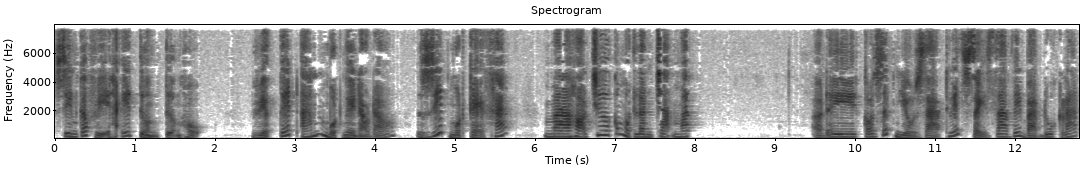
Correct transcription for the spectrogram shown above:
Xin các vị hãy tưởng tượng hộ việc kết án một người nào đó, giết một kẻ khác mà họ chưa có một lần chạm mặt. Ở đây có rất nhiều giả thuyết xảy ra với bà Douglas.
